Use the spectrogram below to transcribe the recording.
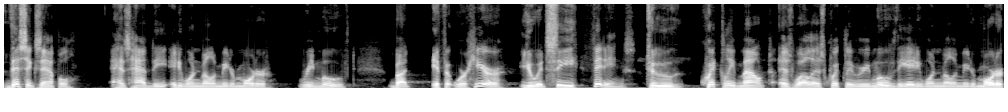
This example has had the 81 millimeter mortar removed, but if it were here, you would see fittings to quickly mount as well as quickly remove the 81 millimeter mortar.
